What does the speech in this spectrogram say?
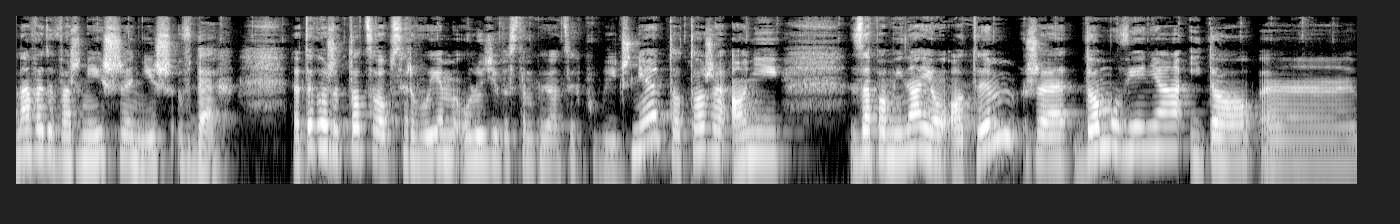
nawet ważniejszy niż wdech. Dlatego, że to, co obserwujemy u ludzi występujących publicznie, to to, że oni zapominają o tym, że do mówienia i do e,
